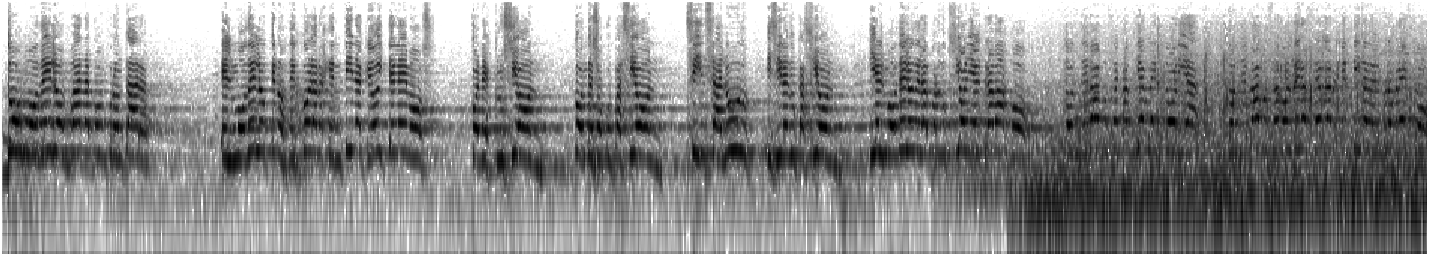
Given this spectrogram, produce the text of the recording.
Dos modelos van a confrontar. El modelo que nos dejó la Argentina que hoy tenemos, con exclusión, con desocupación, sin salud y sin educación y el modelo de la producción y el trabajo, donde vamos a cambiar la historia, donde vamos a volver a ser la Argentina del progreso,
